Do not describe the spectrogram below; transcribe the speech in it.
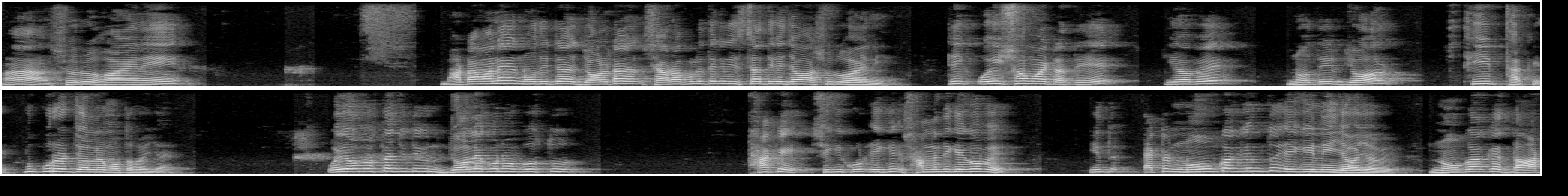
হ্যাঁ শুরু হয়নি ভাটা মানে নদীটা, জলটা শেওড়াফুলি থেকে রিস্টার দিকে যাওয়া শুরু হয়নি। ঠিক ওই সময়টাতে কী হবে? নদীর জল স্থির থাকে, পুকুরের জলের মতো হয়ে যায়। ওই অবস্থায় যদি জলে কোনো বস্তু থাকে, সে কি এগিয়ে, সামনের দিকে এগোবে? কিন্তু একটা নৌকা কিন্তু এগিয়ে নিয়ে যাওয়া যাবে। নৌকাকে দাঁড়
